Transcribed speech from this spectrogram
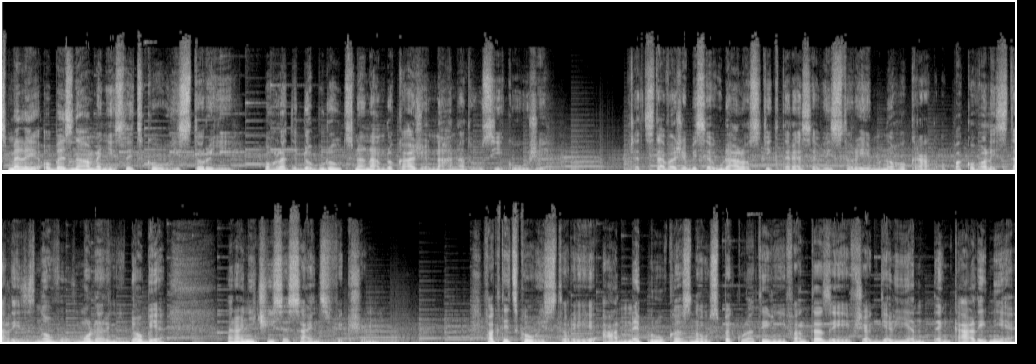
Jsme-li obeznámeni s lidskou historií, pohled do budoucna nám dokáže nahnat husí kůži. Představa, že by se události, které se v historii mnohokrát opakovaly, staly znovu v moderní době, hraničí se science fiction. Faktickou historii a neprůkaznou spekulativní fantazii však dělí jen tenká linie.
